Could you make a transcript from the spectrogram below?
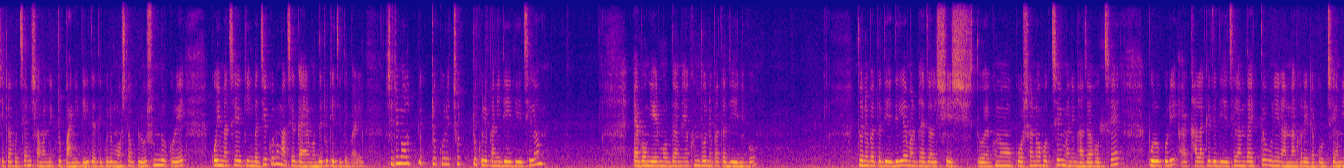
সেটা হচ্ছে আমি সামান্য একটু পানি দিই, যাতে করে মশলাগুলো সুন্দর করে কই মাছের কিংবা যে কোনো মাছের গায়ের মধ্যে ঢুকে যেতে পারে। সেজন্য অল্প একটু করে, ছোট্ট করে পানি দিয়ে দিয়েছিলাম। এবং এর মধ্যে আমি এখন ধনে পাতা দিয়ে নেব। ধনে পাতা দিয়ে দিলে আমার ভেজাল শেষ। তো এখনও কষানো হচ্ছে মানে ভাজা হচ্ছে। পুরোপুরি। আর খালাকে যে দিয়েছিলাম দায়িত্ব, উনি রান্নাঘরে এটা করছে। আমি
